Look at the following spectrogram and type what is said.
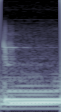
Thank you.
